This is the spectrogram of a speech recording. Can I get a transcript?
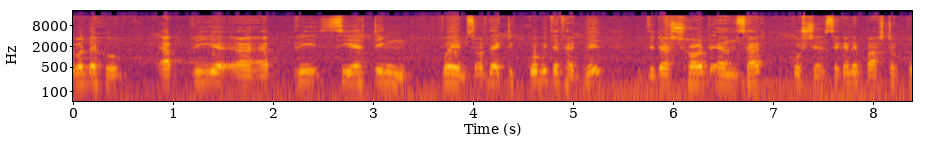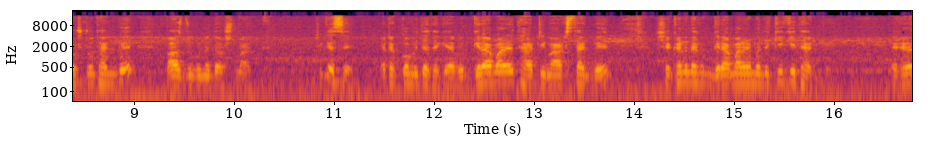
এবার দেখো অ্যাপ্রিসিয়েটিং পোয়েমস অর্থাৎ একটি কবিতা থাকবে, যেটা শর্ট অ্যান্সার কোশ্চেন সেখানে পাঁচটা প্রশ্ন থাকবে, পাঁচ দুগুণে দশ মার্ক ঠিক আছে? এটা কবিতা থেকে, এবং গ্রামারে থার্টি মার্কস থাকবে। সেখানে দেখো গ্রামারের মধ্যে কী কী থাকবে? এখানে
